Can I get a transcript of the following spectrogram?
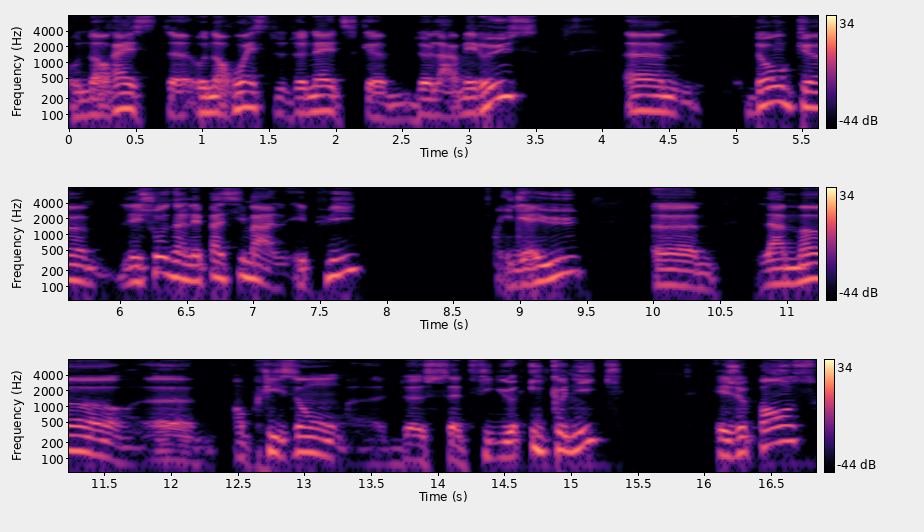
au nord-est, euh, au nord-ouest de Donetsk de l'armée russe. Euh, donc euh, les choses n'allaient pas si mal. Et puis il y a eu la mort en prison de cette figure iconique, et je pense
